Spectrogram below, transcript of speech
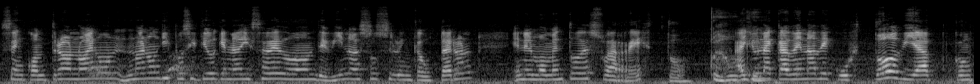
se encontró no en un, no en un dispositivo que nadie sabe de dónde vino, eso se lo incautaron en el momento de su arresto. Ah. Hay una cadena de custodia con,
